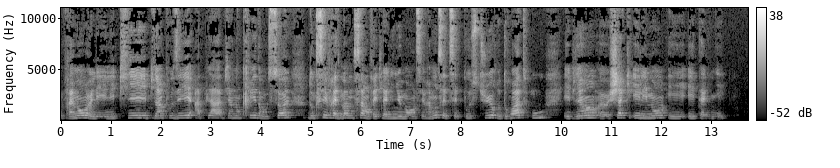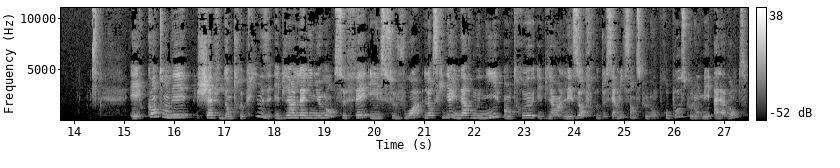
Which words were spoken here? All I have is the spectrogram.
vraiment euh, les, pieds bien posés, à plat, bien ancrés dans le sol. Donc c'est vraiment ça en fait l'alignement. Hein. C'est vraiment cette, posture droite où eh bien, chaque élément est aligné. Et quand on est chef d'entreprise, eh bien l'alignement se fait et il se voit lorsqu'il y a une harmonie entre eh les offres de services, hein, ce que l'on propose, ce que l'on met à la vente,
